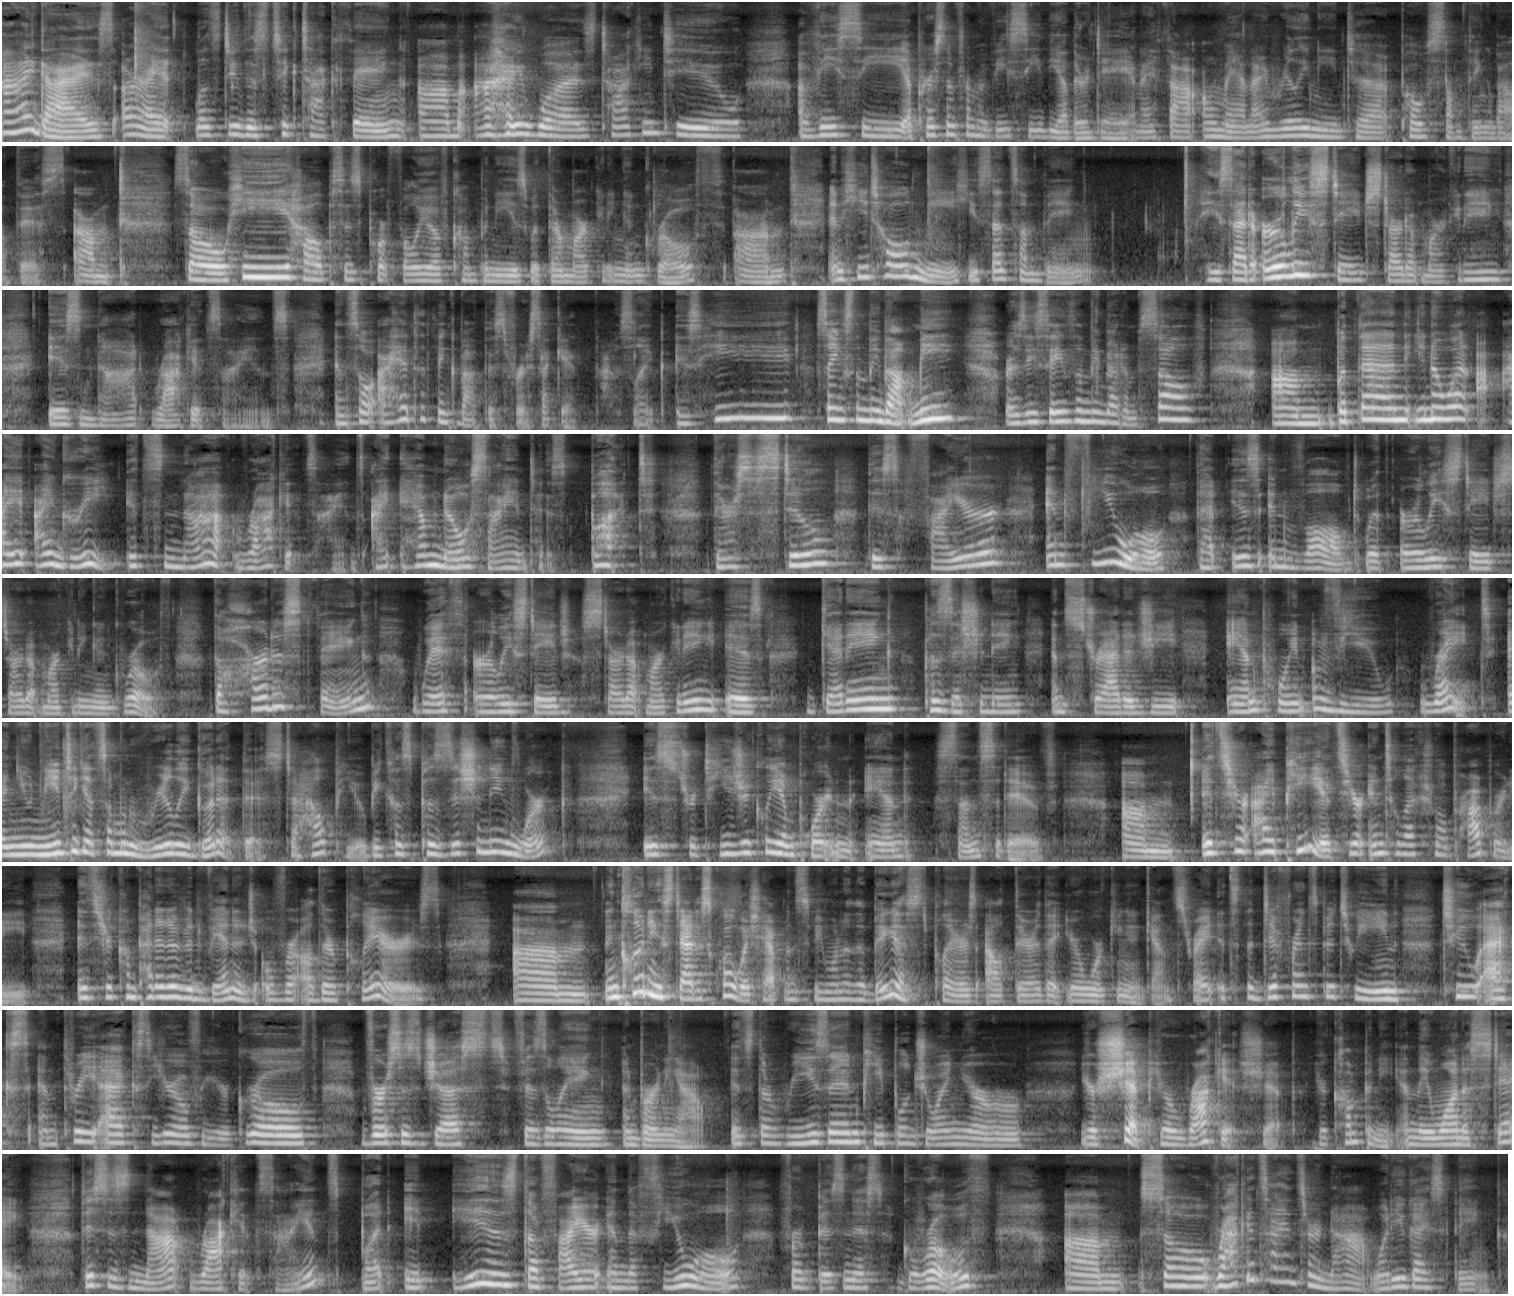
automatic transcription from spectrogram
Hi guys. All right, let's do this TikTok thing. Um, I was talking to a VC, a person from a VC the other day, and I thought, oh man, I really need to post something about this. Um, so he helps his portfolio of companies with their marketing and growth. Um, and he told me, he said something he said early stage startup marketing is not rocket science. And so I had to think about this for a second. I was like, is he saying something about me or is he saying something about himself? Um, but then, you know what? I, I agree. It's not rocket science. I am no scientist, but there's still this fire and fuel that is involved with early stage startup marketing and growth. The hardest thing with early stage startup marketing is getting positioning and strategy and point of view right. And you need to get someone really good at this to help you because positioning work is strategically important and sensitive. Um, it's your IP, it's your intellectual property, it's your competitive advantage over other players, um, including status quo, which happens to be one of the biggest players out there that you're working against, right? It's the difference between 2x and 3x year over year growth versus just fizzling and burning out. It's the reason people join your your ship, your rocket ship, your company, and they want to stay. This is not rocket science, but it is the fire and the fuel for business growth. Um, so, rocket science or not, what do you guys think?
